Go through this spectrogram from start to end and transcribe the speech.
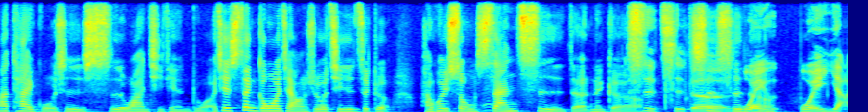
那泰国是四万七千多，而且盛跟我讲说，其实这个还会送三次的那个四次的维维养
